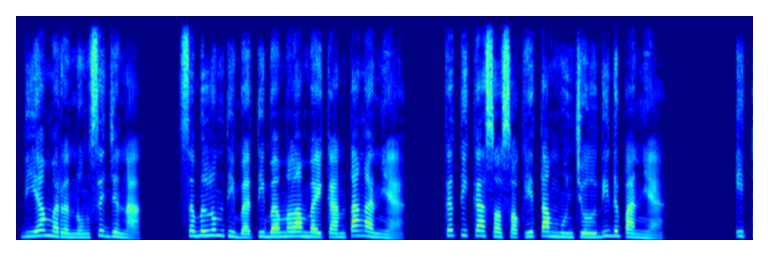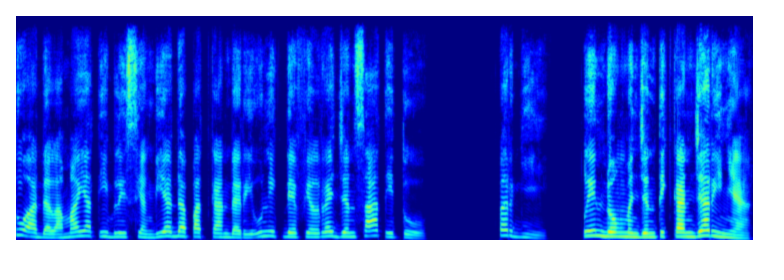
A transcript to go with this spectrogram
Dia merenung sejenak, sebelum tiba-tiba melambaikan tangannya, ketika sosok hitam muncul di depannya. Itu adalah mayat iblis yang dia dapatkan dari unik Devil Regent saat itu. Pergi. Lindong menjentikkan jarinya.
